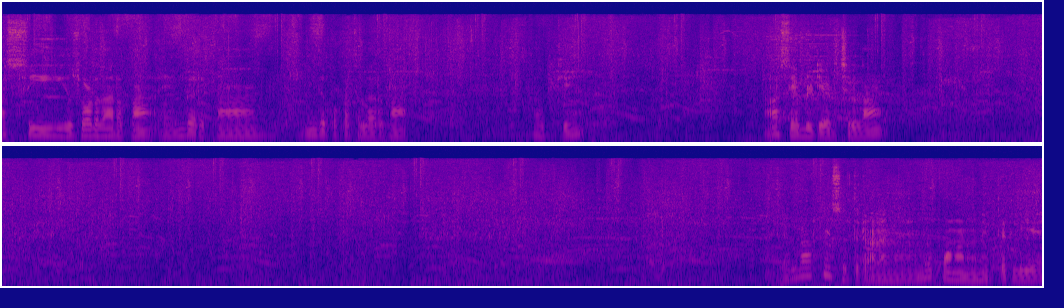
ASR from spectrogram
ஆசி யூஸோடு தான் இருக்கான். எங்கே இருக்கான்? இந்த பக்கத்தில் இருக்கான். ஓகே ஆசி எபிலிட்டி அடிச்சிடலாம். எல்லாருமே செத்துட்டானுங்க. எங்கே போனானுங்கன்னே தெரியலையே.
